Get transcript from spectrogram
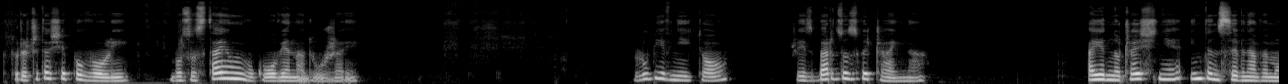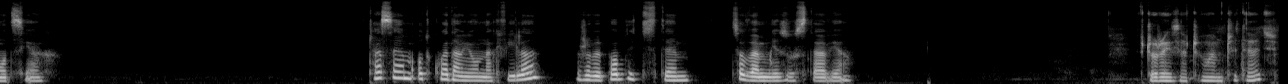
które czyta się powoli, bo zostają w głowie na dłużej. Lubię w niej to, że jest bardzo zwyczajna, a jednocześnie intensywna w emocjach. Czasem odkładam ją na chwilę, żeby pobyć z tym, co we mnie zostawia. Wczoraj zaczęłam czytać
